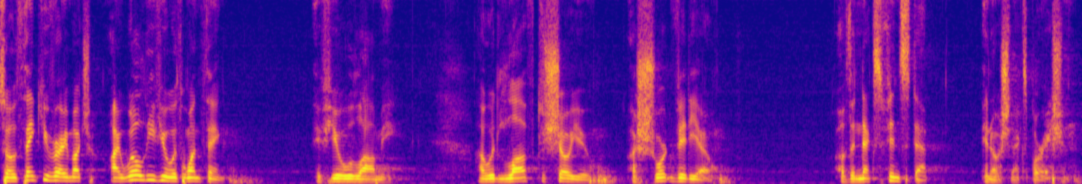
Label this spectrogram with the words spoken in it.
So thank you very much. I will leave you with one thing, if you will allow me. I would love to show you a short video of the next fin step in ocean exploration.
